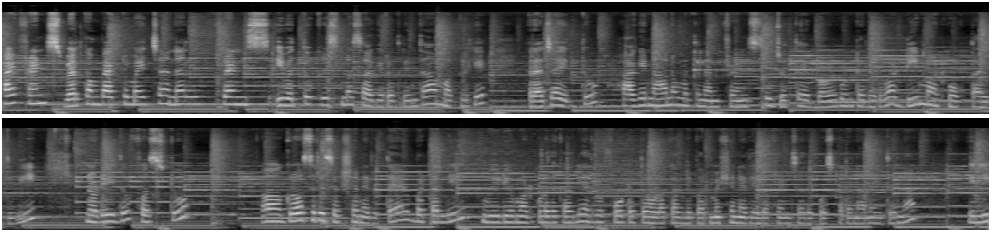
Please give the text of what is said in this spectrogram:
Hi friends welcome back to my channel friends ಇವತ್ತು ಕ್ರಿಸ್ಮಸ್ ಆಗಿರೋದ್ರಿಂದ ಮಕ್ಕಳಿಗೆ ರಜಾ ಇತ್ತು. ಹಾಗೆ ನಾನು ಮತ್ತು ನನ್ನ ಫ್ರೆಂಡ್ಸ್ ಜೊತೆ ಬಗಲ್ಗುಂಟಲ್ಲಿರುವ ಡಿ ಮಾರ್ಟ್ ಹೋಗ್ತಾ ಇದ್ದೀವಿ. ನೋಡಿ, ಇದು ಫಸ್ಟು ಗ್ರೋಸರಿ ಸೆಕ್ಷನ್ ಇರುತ್ತೆ. ಬಟ್ ಅಲ್ಲಿ ವೀಡಿಯೋ ಮಾಡ್ಕೊಳ್ಳೋದಕ್ಕಾಗಲಿ ಅಥವಾ ಫೋಟೋ ತೊಗೊಳಕ್ಕಾಗಲಿ ಪರ್ಮಿಷನ್ ಇರಲಿಲ್ಲ ಫ್ರೆಂಡ್ಸ್ ಅದಕ್ಕೋಸ್ಕರ ನಾನು ಇದನ್ನು ಇಲ್ಲಿ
